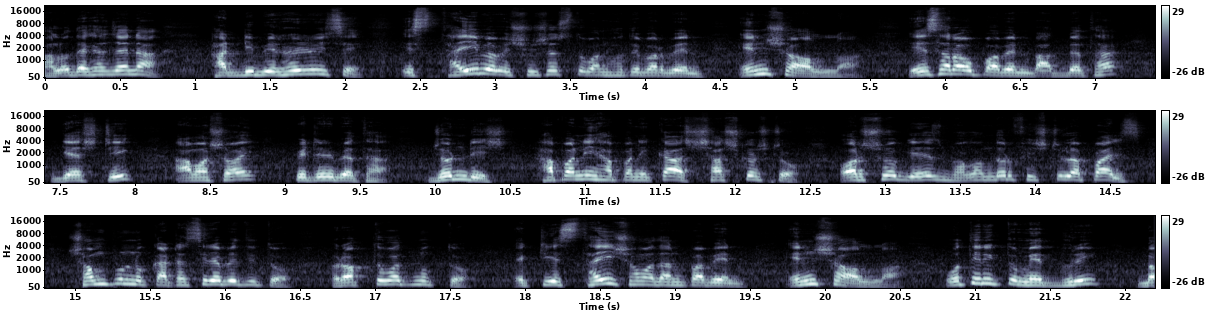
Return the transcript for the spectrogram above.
ভালো দেখা যায় না, হাড্ডি বের হয়ে রয়েছে, স্থায়ীভাবে সুস্বাস্থ্যবান হতে পারবেন, ইনশাআল্লাহ। এছাড়াও পাবেন বাত ব্যথা, গ্যাস্ট্রিক আমাশয়, পেটের ব্যথা জন্ডিস হাঁপানি হাঁপানি, কাশ, শ্বাসকষ্ট, অর্শ, গ্যাস, ভগন্দর, ফিস্টুলা, পাইলস, সম্পূর্ণ কাটাছিরা ব্যতীত রক্তপাত মুক্ত। একটি স্থায়ী সমাধান পাবেন ইনশাআল্লাহ। অতিরিক্ত মেদভুরি বা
